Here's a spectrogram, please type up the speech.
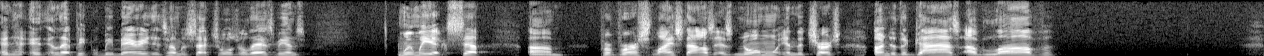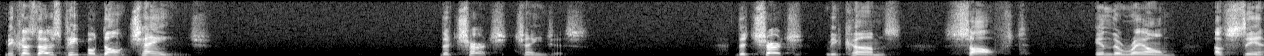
and, and, and let people be married as homosexuals or lesbians, when we accept um, perverse lifestyles as normal in the church under the guise of love, because those people don't change. The church changes. The church becomes soft in the realm of sin.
